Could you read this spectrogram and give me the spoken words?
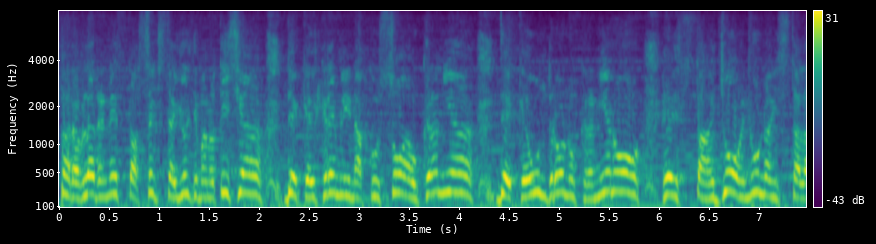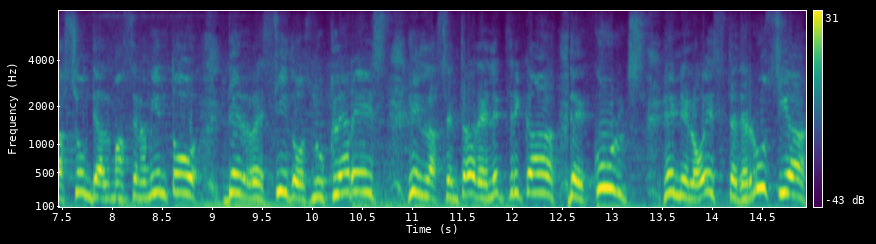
para hablar en esta sexta y última noticia de que el Kremlin acusó a Ucrania de que un dron ucraniano estalló en una instalación de almacenamiento de residuos nucleares en la central eléctrica de Kursk, en el oeste de Rusia,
